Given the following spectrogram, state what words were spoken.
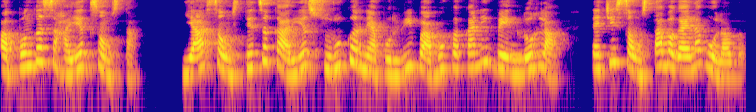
अपंग सहाय्यक संस्था. या संस्थेचं कार्य सुरू करण्यापूर्वी बाबूकाकांनी बेंगलोरला त्याची संस्था बघायला बोलावलं.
